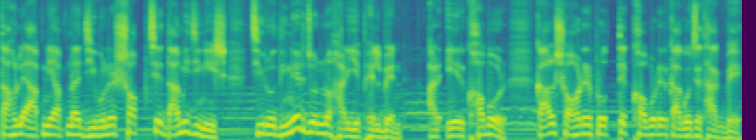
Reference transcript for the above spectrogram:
তাহলে আপনি আপনার জীবনের সবচেয়ে দামি জিনিস চিরদিনের জন্য হারিয়ে ফেলবেন। আর এর খবর কাল শহরের প্রত্যেক খবরের কাগজে থাকবে।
